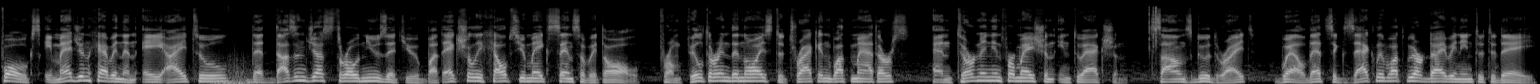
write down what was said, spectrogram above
Folks, imagine having an AI tool that doesn't just throw news at you, but actually helps you make sense of it all, from filtering the noise to tracking what matters and turning information into action. Sounds good, right? Well, that's exactly what we're diving into today.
